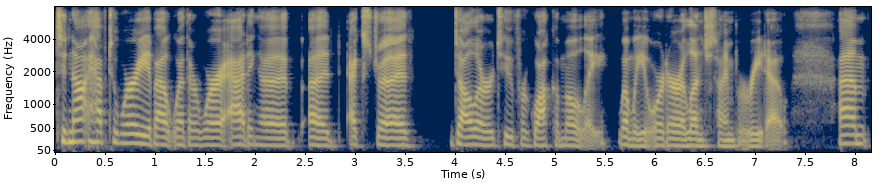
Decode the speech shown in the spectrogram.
to not have to worry about whether we're adding a, a extra dollar or two for guacamole when we order a lunchtime burrito. Um,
